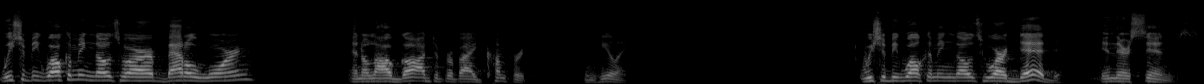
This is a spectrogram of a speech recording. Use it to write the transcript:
We should be welcoming those who are battle worn and allow God to provide comfort and healing. We should be welcoming those who are dead in their sins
